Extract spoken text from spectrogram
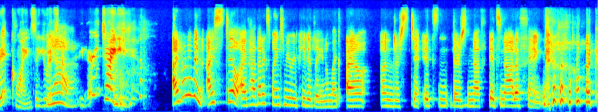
Bitcoin. So you would Yeah. be very tiny. I don't even. I still. I've had that explained to me repeatedly, and I'm like, I don't understand. It's there's nothing. It's not a thing. like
